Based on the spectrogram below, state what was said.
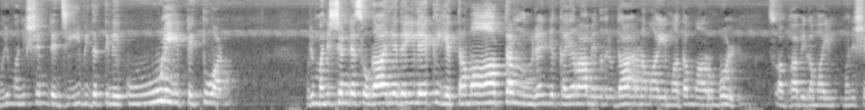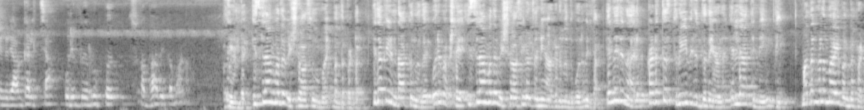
ഒരു മനുഷ്യന്റെ ജീവിതത്തിലേക്ക് ഊളിയിട്ടെത്തുവാണ്. ഒരു മനുഷ്യന്റെ സ്വകാര്യതയിലേക്ക് എത്രമാത്രം നുഴഞ്ഞു കയറാം എന്നതിന് ഉദാഹരണമായി മതം മാറുമ്പോൾ സ്വാഭാവികമായും മനുഷ്യനൊരു അകൽച്ച ഒരു വെറുപ്പ് സ്വാഭാവികമാണ്. ഒക്കെയുണ്ട് ഇസ്ലാം മത വിശ്വാസവുമായി ബന്ധപ്പെട്ട്. ഇതൊക്കെ ഉണ്ടാക്കുന്നത് ഒരുപക്ഷെ ഇസ്ലാം മത വിശ്വാസികൾ തന്നെ ആകണമെന്ന് പോലുമില്ല. എന്നിരുന്നാലും കടുത്ത സ്ത്രീ വിരുദ്ധതയാണ് എല്ലാത്തിന്റെയും തീ. മതങ്ങളുമായി ബന്ധപ്പെട്ട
